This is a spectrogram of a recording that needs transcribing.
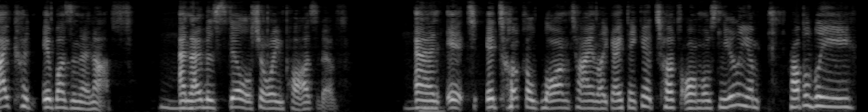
I could, it wasn't enough. Mhm. And I was still showing positive. And it, it took a long time. Like, I think it took almost nearly a, probably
